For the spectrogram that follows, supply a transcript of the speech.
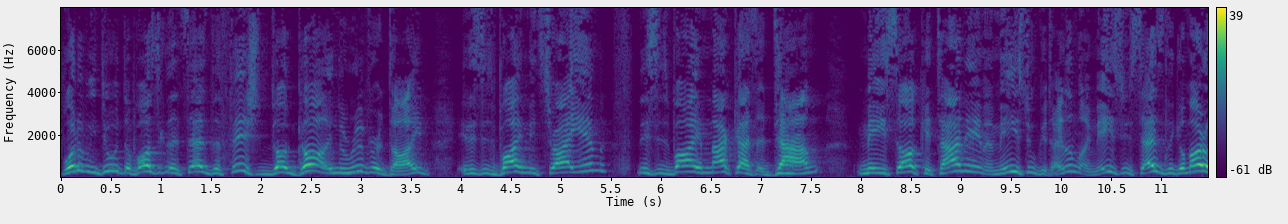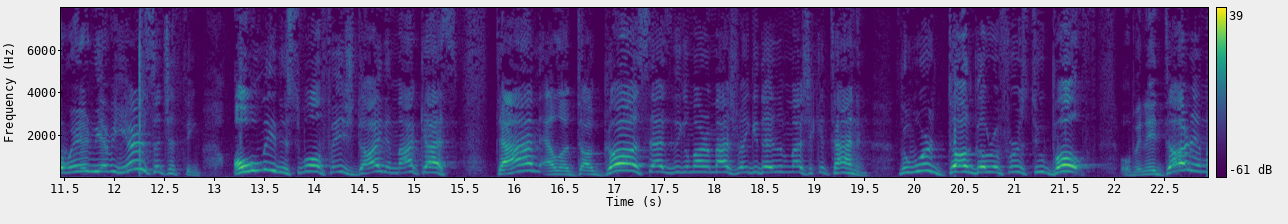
What do we do with the pasuk that says the fish Daga in the river died? This is by Mitzrayim. This is by Makas Adam. Mesa Ketanim Mesu Ketailim like Mesu says the Gemara, where did we ever hear such a thing? Only the small fish died in Makas. Tam Ela Daga says the Gemara Mashma Ketailim Masha Ketanim. The word daga refers to both. By Nedarim,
